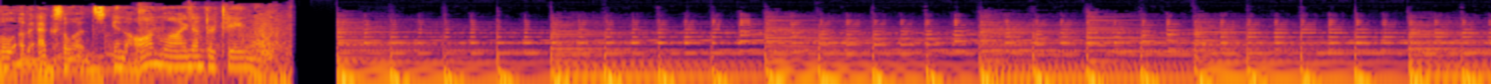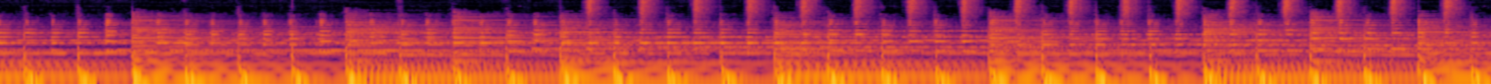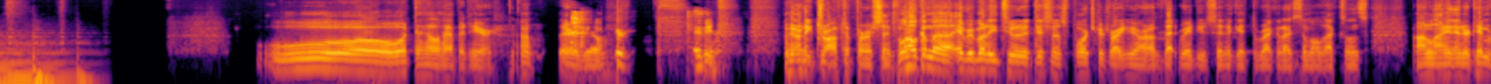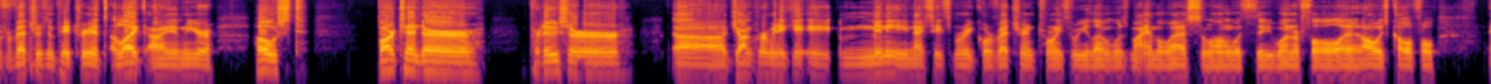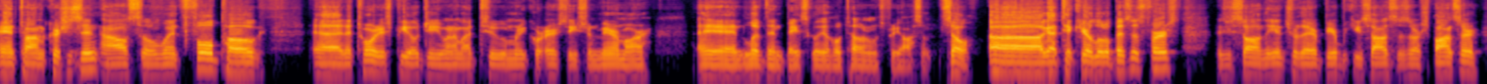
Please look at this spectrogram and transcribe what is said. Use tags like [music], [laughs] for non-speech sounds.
symbol of excellence in online entertainment. Hell happened here? Oh, there you go. [laughs] We, we already dropped a person. Welcome, uh, everybody, to an edition of Sports Church right here on Vet Radio Syndicate, the recognized symbol of excellence, online entertainment for veterans and patriots alike. I am your host, bartender, producer, uh, John Corman, aka mini United States Marine Corps veteran. 2311 was my MOS, along with the wonderful and always colorful Anton Christensen. I also went full Pogue, uh, notorious POG when I went to Marine Corps Air Station Miramar and lived in basically a hotel room. It was pretty awesome. So uh, I got to take care of a little business first. As you saw in the intro there, BBQ Sauce is our sponsor.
